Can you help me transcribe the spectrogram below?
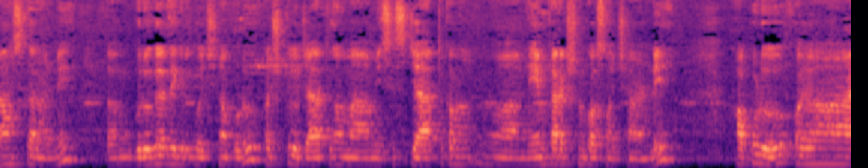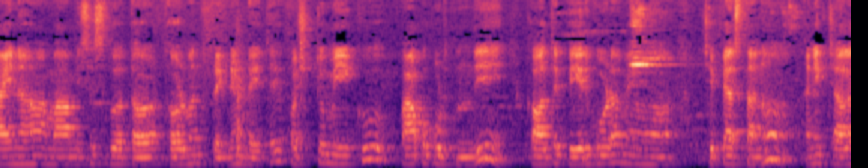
నమస్కారం అండి. గురుగారి దగ్గరికి వచ్చినప్పుడు ఫస్ట్ జాతకం మా మిస్సెస్ జాతకం నేమ్ కరెక్షన్ కోసం వచ్చామండి. అప్పుడు ఆయన మా మిస్సెస్ థర్డ్ మంత్ ప్రెగ్నెంట్ అయితే ఫస్ట్ మీకు పాప పుడుతుంది కావాలంటే పేరు కూడా మేము చెప్పేస్తాను అని చాలా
